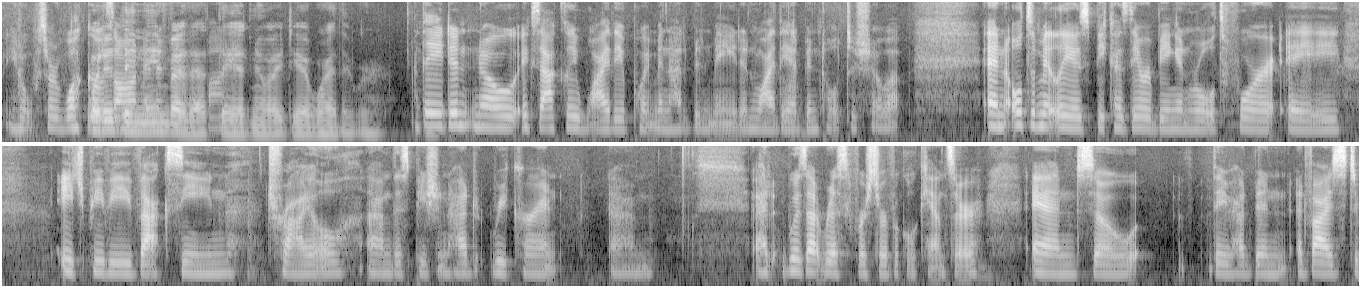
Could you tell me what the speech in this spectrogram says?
you know, sort of what goes on. What did they mean by that? Body. They had no idea why they were they didn't know exactly why the appointment had been made and why they had been told to show up. And ultimately, it was because they were being enrolled for a HPV vaccine trial. Um, this patient had recurrent, um, had, was at risk for cervical cancer. And so they had been advised to,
